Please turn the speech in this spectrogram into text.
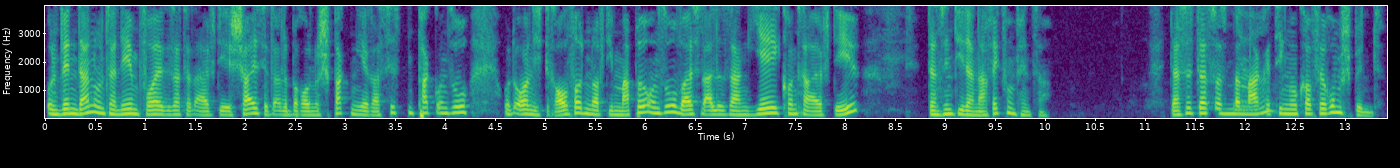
und wenn dann Unternehmen vorher gesagt hat, AfD ist scheiße, hat alle braune Spacken, ihr Rassistenpack und so und ordentlich drauf hat und auf die Mappe und so, weißt du, alle sagen, yay, kontra AfD, dann sind die danach weg vom Fenster. Das ist das, was ja. beim Marketing im Kopf herumspinnt.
